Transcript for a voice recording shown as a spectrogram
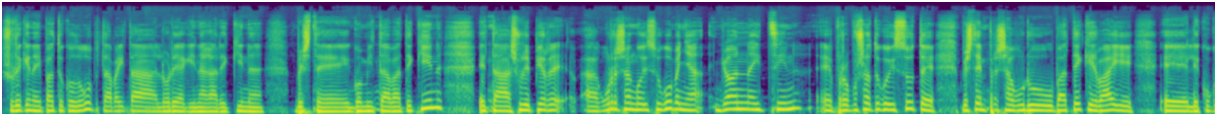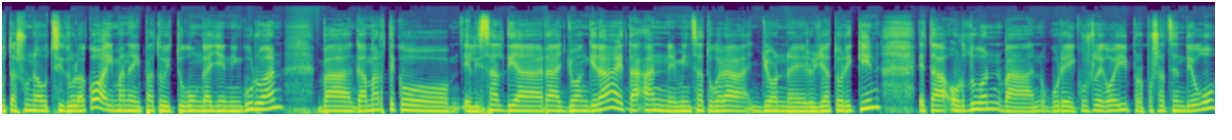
zurekin aipatuko dugu, eta baita lorea ginagarekin eh, beste gomita batekin, eta zure pierre agurre esango dizugu, baina joan naitzin, e, proposatuko dizut, e, beste enpresaburu batek, bai, e, lekukotasuna utzi dulako, haiman aipatu ditugun gaien inguruan, ba, gamarteko Elizaldiara joan gera, eta han mintzatu gara Jon Eroiatorekin, eta orduan, ba, gure ikuslegoei proposatzen diogu,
